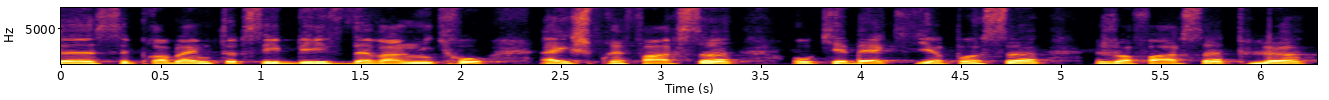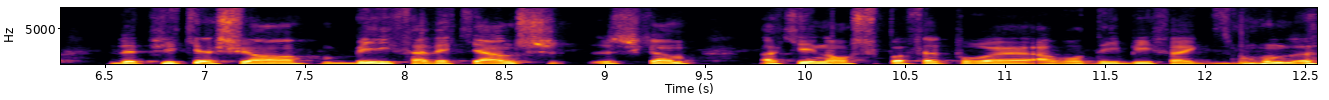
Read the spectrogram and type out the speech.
euh, ses problèmes, tous ses bifs devant le micro. Hey, je préfère ça. Au Québec, il n'y a pas ça. Je vais faire ça. Puis là, depuis que je suis en beef avec Yann, je suis comme, OK, non, je suis pas fait pour euh, avoir des beefs avec du monde.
